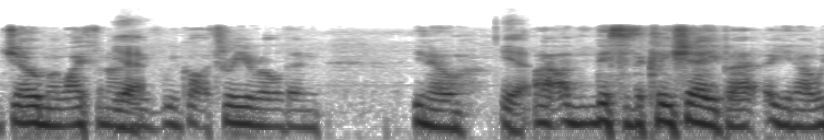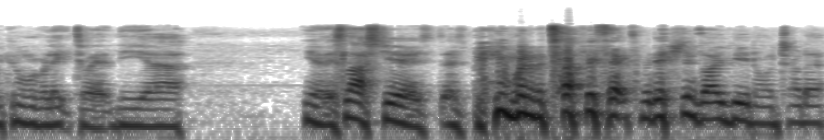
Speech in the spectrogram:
Joe, my wife, and I. Yeah. We've, we've got a three-year-old, and you know, yeah, this is a cliche, but you know, we can all relate to it. The uh, you know, this last year has, has been one of the toughest expeditions I've been on. Trying to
